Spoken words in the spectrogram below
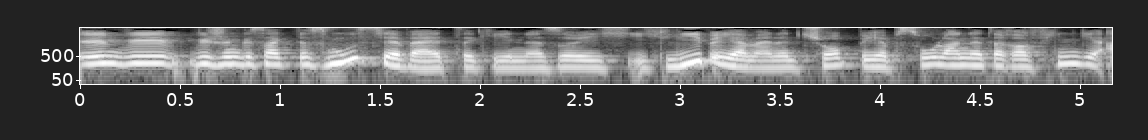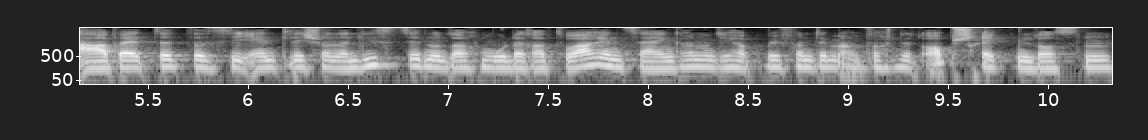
irgendwie, wie schon gesagt, es muss ja weitergehen. Also ich, ich liebe ja meinen Job. Ich habe so lange darauf hingearbeitet, dass ich endlich Journalistin und auch Moderatorin sein kann und ich habe mich von dem einfach nicht abschrecken lassen.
